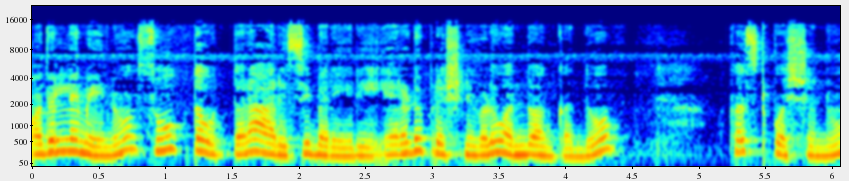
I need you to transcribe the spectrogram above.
ಮೊದಲನೇ ಮೇನು, ಸೂಕ್ತ ಉತ್ತರ ಆರಿಸಿ ಬರೆಯಿರಿ. ಎರಡು ಪ್ರಶ್ನೆಗಳು, ಒಂದು ಅಂಕದ್ದು. ಫಸ್ಟ್ ಕ್ವಶನ್ನು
